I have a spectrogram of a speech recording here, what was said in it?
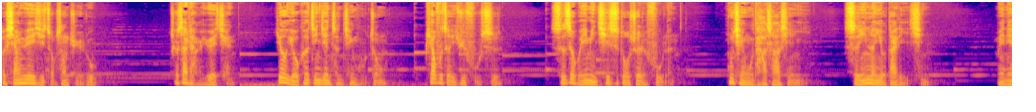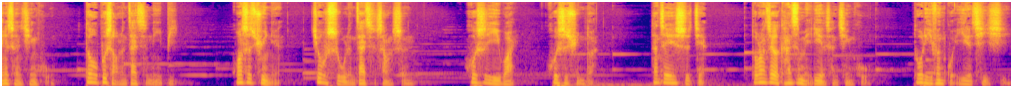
而相约一起走上绝路。就在两个月前，又有游客惊见澄清湖中漂浮着一具浮尸，死者为一名七十多岁的妇人，目前无他杀嫌疑，死因仍有待理清。每年的澄清湖都有不少人在此溺毙，光是去年就有十五人在此丧生，或是意外，或是寻短，但这些事件。都让这个看似美丽的澄清湖多了一份诡异的气息。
